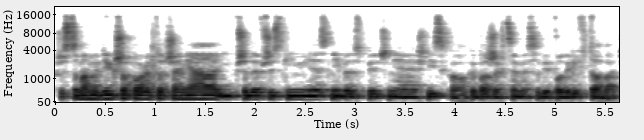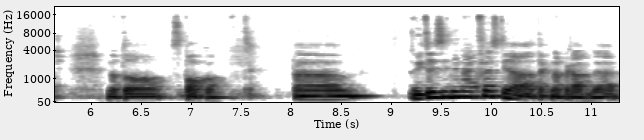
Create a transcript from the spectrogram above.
przez co mamy większe opory toczenia i przede wszystkim jest niebezpiecznie ślisko, chyba że chcemy sobie podriftować. No to spoko. No i to jest jedyna kwestia tak naprawdę,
